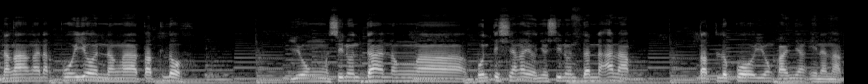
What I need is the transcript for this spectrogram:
Nanganganak po yon ng ah, tatlo. Yung sinundan ng ah, buntis niya ngayon, yung sinundan na anak, tatlo po yung kanyang inanak.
